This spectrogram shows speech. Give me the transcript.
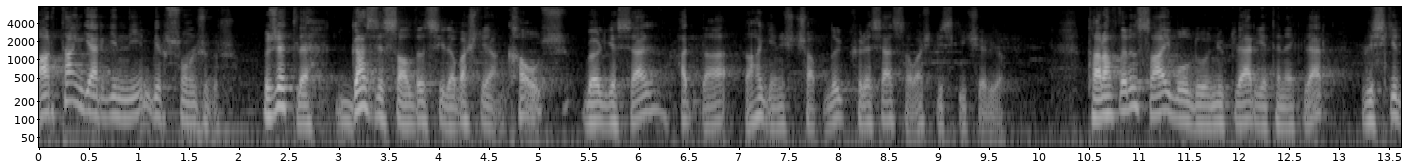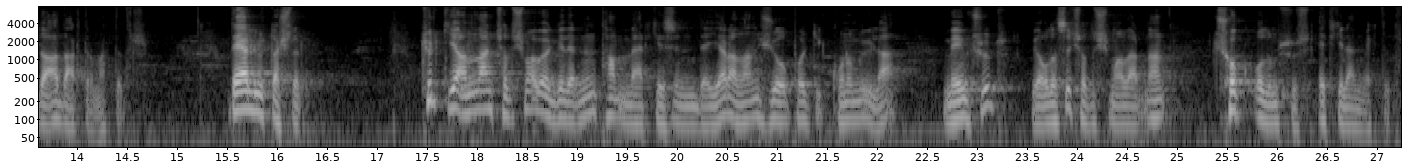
artan gerginliğin bir sonucudur. Özetle Gazze saldırısıyla başlayan kaos bölgesel hatta daha geniş çaplı küresel savaş riski içeriyor. Tarafların sahip olduğu nükleer yetenekler riski daha da arttırmaktadır. Değerli yurttaşlarım, Türkiye anılan çalışma bölgelerinin tam merkezinde yer alan jeopolitik konumuyla mevcut ve olası çalışmalardan çok olumsuz etkilenmektedir.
